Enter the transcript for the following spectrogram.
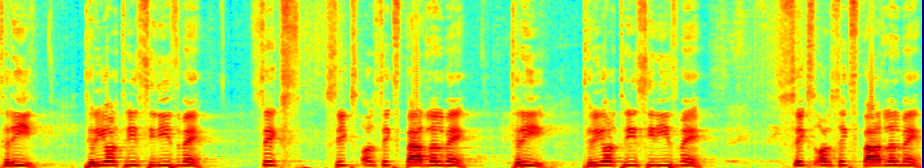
थ्री थ्री और थ्री सीरीज़ में सिक्स सिक्स और सिक्स पैरेलल में थ्री थ्री और थ्री सीरीज़ में सिक्स और सिक्स पैरेलल में,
